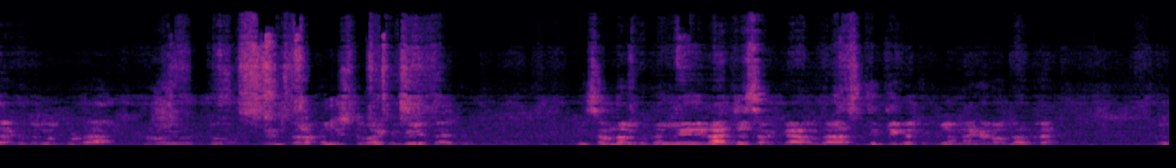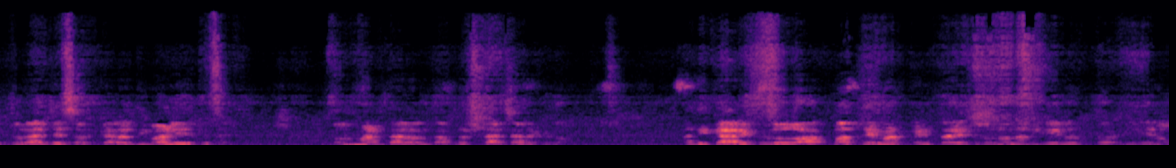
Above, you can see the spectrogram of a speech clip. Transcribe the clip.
ಜಾಗದಲ್ಲೂ ಕೂಡ ನಾವು ಇವತ್ತು ಅತ್ಯಂತ ಬಲಿಷ್ಠವಾಗಿ ಬೆಳೀತಾ ಇದ್ದೀವಿ. ಈ ಸಂದರ್ಭದಲ್ಲಿ ರಾಜ್ಯ ಸರ್ಕಾರದ ಸ್ಥಿತಿಗತಿಗಳನ್ನ ಹೇಳೋದಾದ್ರೆ ಇವತ್ತು ರಾಜ್ಯ ಸರ್ಕಾರ ದಿವಾಳಿ ಎದ್ದಿದೆ. ಅವ್ರು ಮಾಡ್ತಾ ಇರುವಂತಹ ಭ್ರಷ್ಟಾಚಾರಗಳು. ಅಧಿಕಾರಿಗಳು ಆತ್ಮಹತ್ಯೆ ಮಾಡ್ಕೊಂತಾ ಇದ್ರು ನನಗೇನು ಏನು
